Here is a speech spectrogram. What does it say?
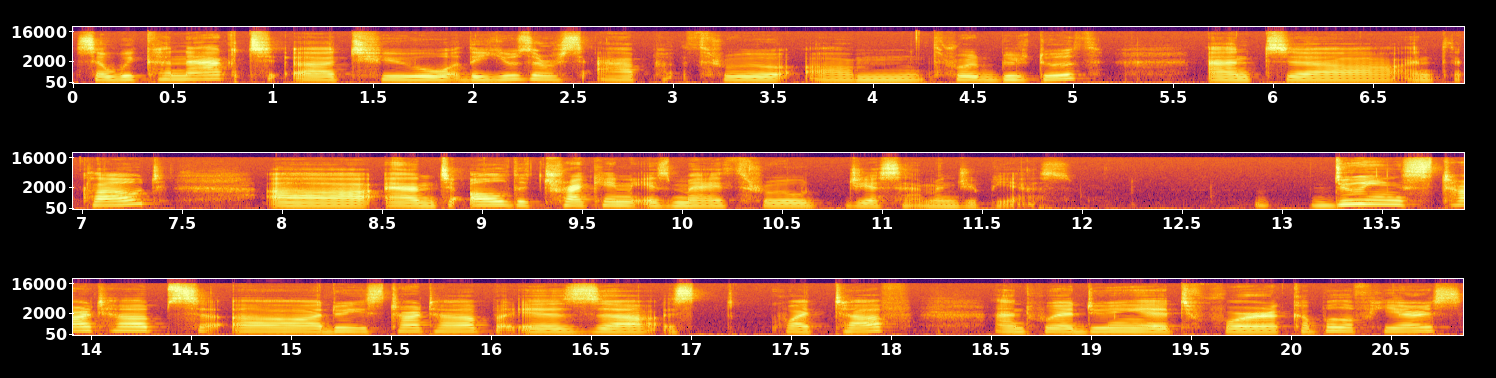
So we connect uh, to the user's app through, um, through Bluetooth and, uh, and the cloud, uh, and all the tracking is made through GSM and GPS doing startups uh, doing startup is, uh, is quite tough and we're doing it for a couple of years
